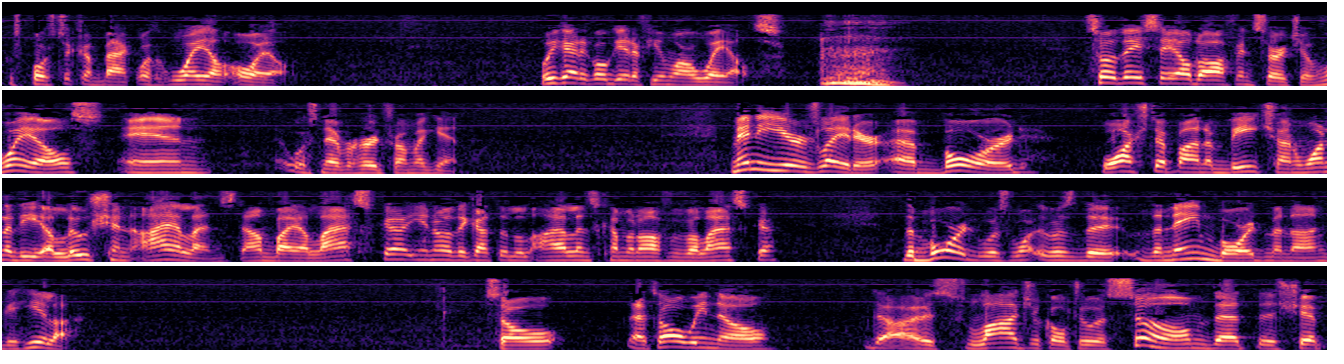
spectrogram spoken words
We're supposed to come back with whale oil. We got to go get a few more whales. So they sailed off in search of whales and was never heard from again. Many years later, a board washed up on a beach on one of the Aleutian Islands down by Alaska. You know, they got the little islands coming off of Alaska. The board was was the, the name board Monongahela. So that's all we know. It's logical to assume that the ship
